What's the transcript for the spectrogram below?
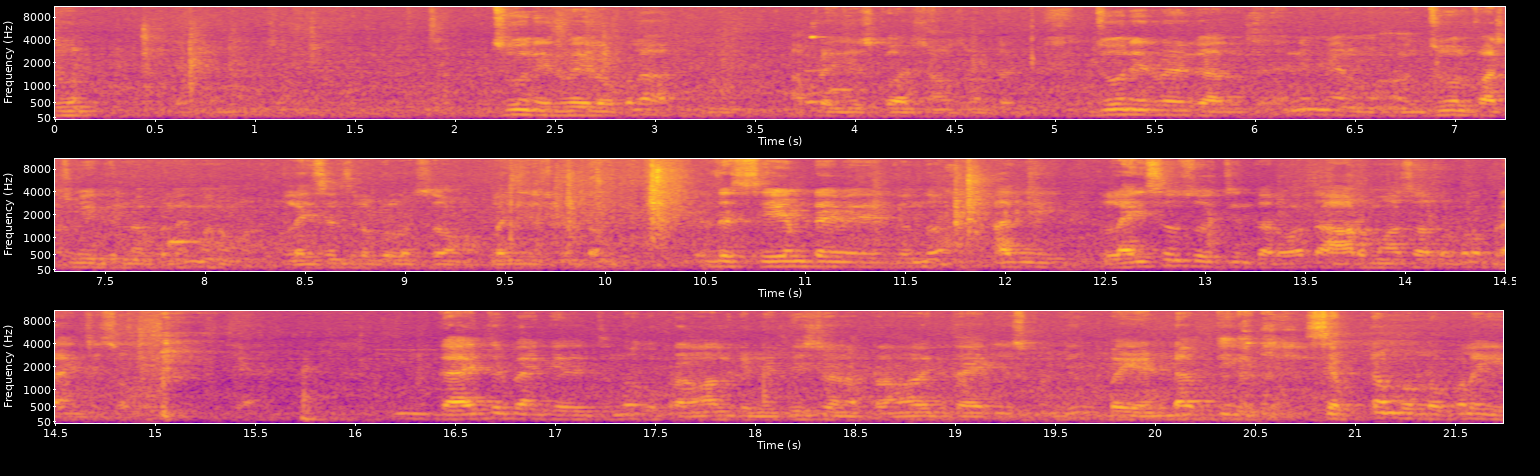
జూన్ జూన్ ఇరవై లోపల అప్లై చేసుకోవాల్సిన అవసరం ఉంటుంది. జూన్ ఇరవై కాదు కానీ మేము జూన్ ఫస్ట్ వీక్ లోపలే మనం లైసెన్స్ లోపల వస్తాం అప్లై చేసుకుంటాం. అట్ ద సేమ్ టైం ఏదైతుందో ఉందో అది లైసెన్స్ వచ్చిన తర్వాత ఆరు మాసాల లోపల బ్రాంచెస్ అవుతుంది గాయత్రి బ్యాంక్ ఏదైతుందో ఒక ప్రణాళిక నిర్దిష్టమైన ప్రణాళిక తయారు చేసుకుంది. By end of the September లోపల ఈ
